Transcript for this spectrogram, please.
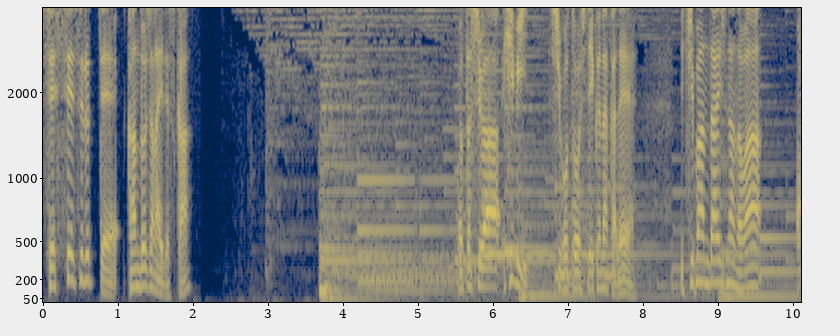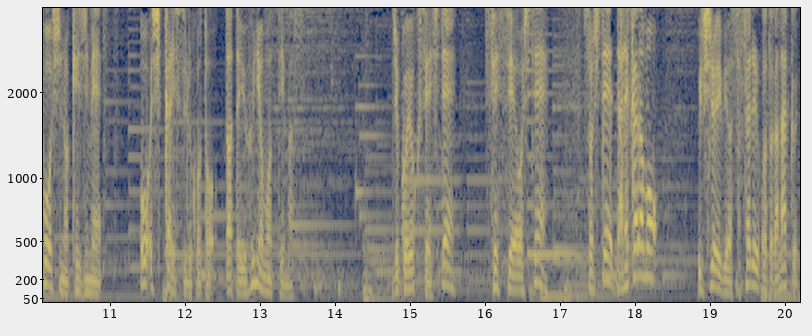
節制するって感動じゃないですか？私は日々仕事をしていく中で一番大事なのは講師のけじめをしっかりすることだというふうに思っています。自己抑制して節制をしてそして誰からも後ろ指を刺されることがなく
